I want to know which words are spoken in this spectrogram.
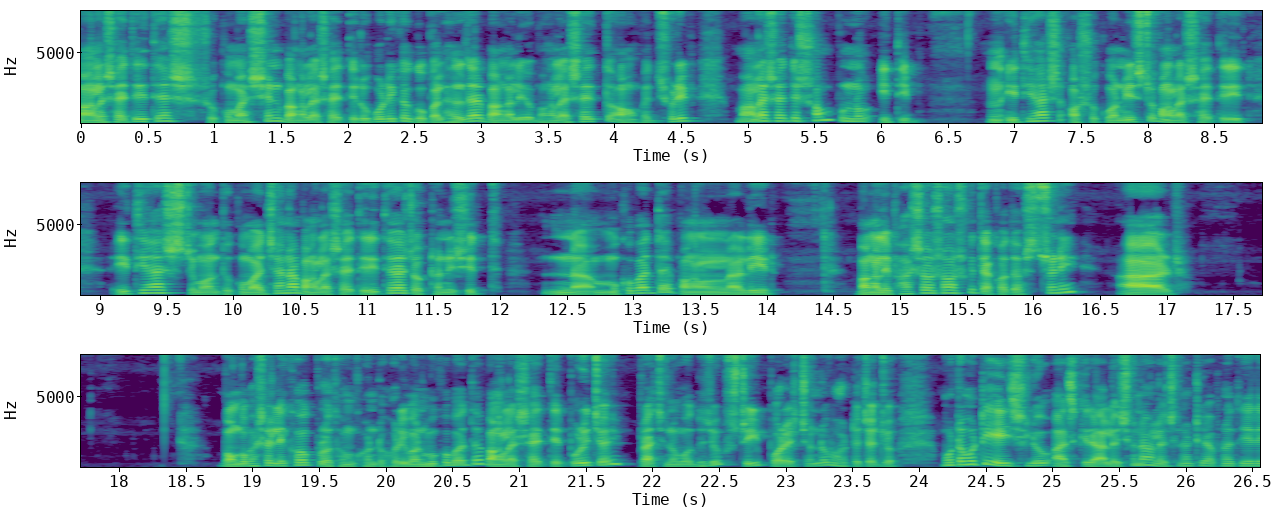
বাংলা সাহিত্যের ইতিহাস, সুকুমার সেন, বাংলা সাহিত্যের উপরিকা গোপাল হালদার, বাঙালি ও বাংলা সাহিত্য, আহমেদ শরীফ, বাংলা সাহিত্যের সম্পূর্ণ ইতি ইতিহাস, অশোক কুমার মিশ্র বাংলা সাহিত্যের ইতিহাস, শ্রীমন্ত কুমার জানা বাংলা সাহিত্যের ইতিহাস ডক্টর নিশীথ না- মুখোপাধ্যায়, বাঙালির বাঙালি ভাষা ও সংস্কৃতি একাদশ শ্রেণি, আর বঙ্গভাষা লেখক প্রথম খণ্ড হরিমান মুখোপাধ্যায়, বাংলা সাহিত্যের পরিচয়, প্রাচীন মধ্যযুগ, শ্রী পরেশচন্দ্র ভট্টাচার্য। মোটামুটি এই ছিল আজকের আলোচনা। আলোচনাটি আপনাদের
